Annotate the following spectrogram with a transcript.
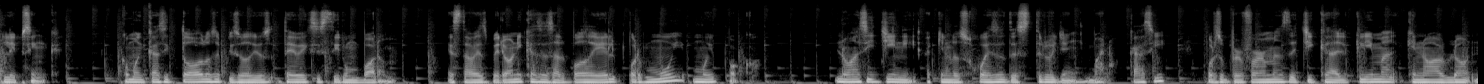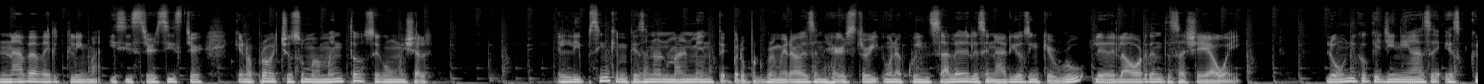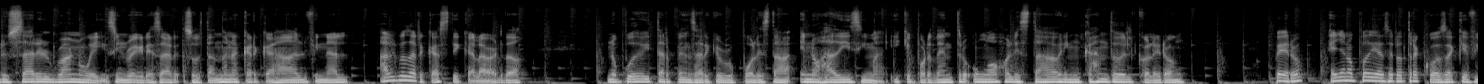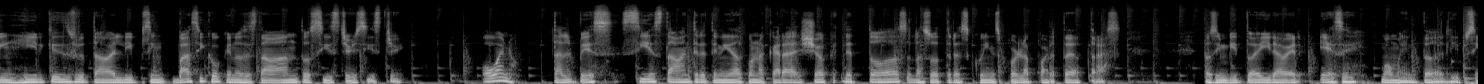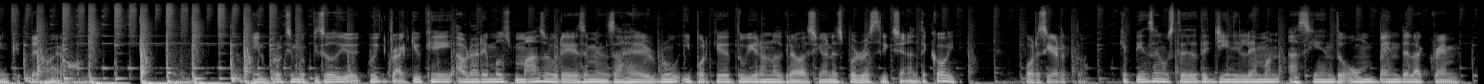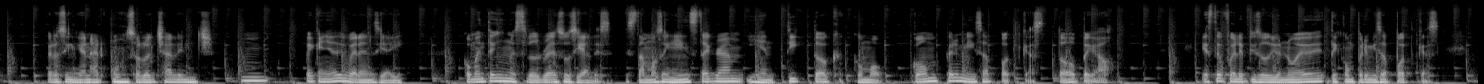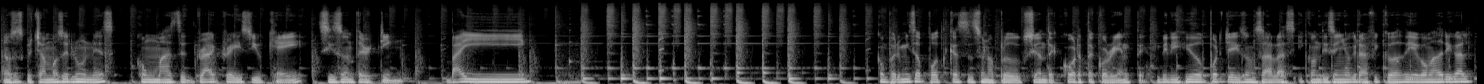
Lip Sync. Como en casi todos los episodios debe existir un bottom. Esta vez Verónica se salvó de él por muy muy poco. No así Ginny, a quien los jueces destruyen, bueno, casi, por su performance de chica del clima que no habló nada del clima y Sister Sister que no aprovechó su momento según Michelle. El lip sync empieza normalmente, pero por primera vez en Hairstory una queen sale del escenario sin que Rue le dé la orden de sashay away. Lo único que Ginny hace es cruzar el runway sin regresar, soltando una carcajada al final, algo sarcástica la verdad. No pude evitar pensar que RuPaul estaba enojadísima y que por dentro un ojo le estaba brincando del colerón. Pero ella no podía hacer otra cosa que fingir que disfrutaba el lip sync básico que nos estaba dando Sister Sister. O bueno, tal vez sí estaba entretenida con la cara de shock de todas las otras queens por la parte de atrás. Los invito a ir a ver ese momento de lip sync de nuevo. En el próximo episodio de Quick Drag UK hablaremos más sobre ese mensaje de Ru y por qué detuvieron las grabaciones por restricciones de COVID. Por cierto, ¿qué piensan ustedes de Ginny Lemon haciendo un Ben de la Creme, pero sin ganar un solo challenge? Mm, pequeña diferencia ahí. Comenten en nuestras redes sociales. Estamos en Instagram y en TikTok como Con Permisa Podcast, todo pegado. Este fue el episodio 9 de Con Permisa Podcast. Nos escuchamos el lunes con más de Drag Race UK Season 13. Bye. Con Permiso Podcast es una producción de corta corriente, dirigido por Jason Salas y con diseño gráfico de Diego Madrigal.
